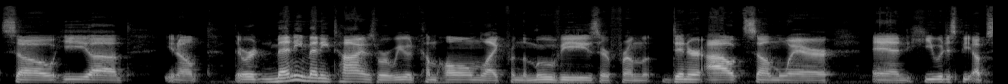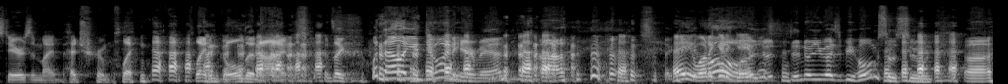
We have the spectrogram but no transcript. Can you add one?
so he, uh, you know, there were many, many times where we would come home like from the movies or from dinner out somewhere. And he would just be upstairs in my bedroom playing playing GoldenEye. It's like, what the hell are you doing here, man? Uh, like, hey, you want to oh, get a game? I didn't know you guys would be home so soon. Uh,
